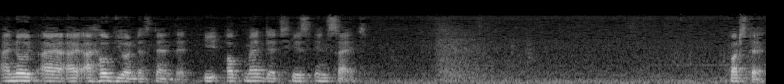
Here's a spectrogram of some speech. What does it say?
I know. I, I, I hope you understand that. He augmented his insight. What's that?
